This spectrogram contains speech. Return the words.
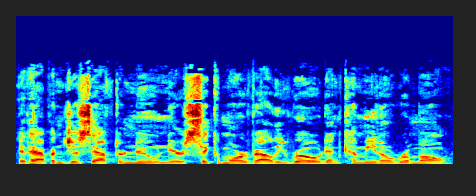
It happened just after noon near Sycamore Valley Road and Camino Ramon.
